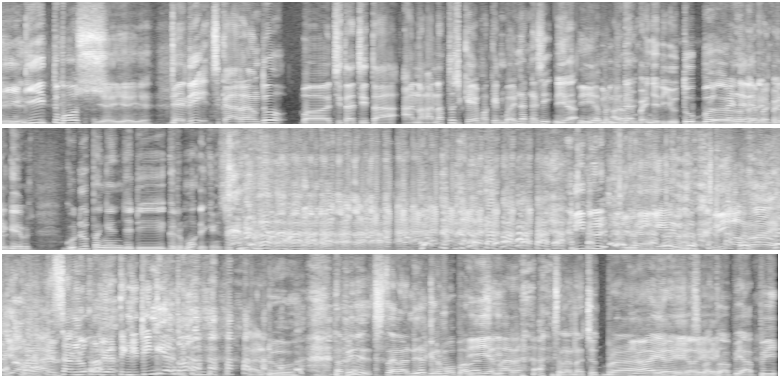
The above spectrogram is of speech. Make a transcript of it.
Iya gitu bos. Iya iya iya. Jadi sekarang tuh eh, cita-cita anak-anak tuh kayak makin banyak gak sih? Iya, Iya, benar. Ada yang pengen jadi youtuber, Lu pengen jadi ada apa yang pengen dulu? gamer. Gue dulu pengen jadi germo deh kayaknya. Di, di, di game, di online, di online. Kesan lu kuliah tinggi-tinggi atau? aduh. Tapi setelan dia germo banget Iya, sih. parah. Celana cut bray, Iya, iya, iya, sepatu iya. api-api,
